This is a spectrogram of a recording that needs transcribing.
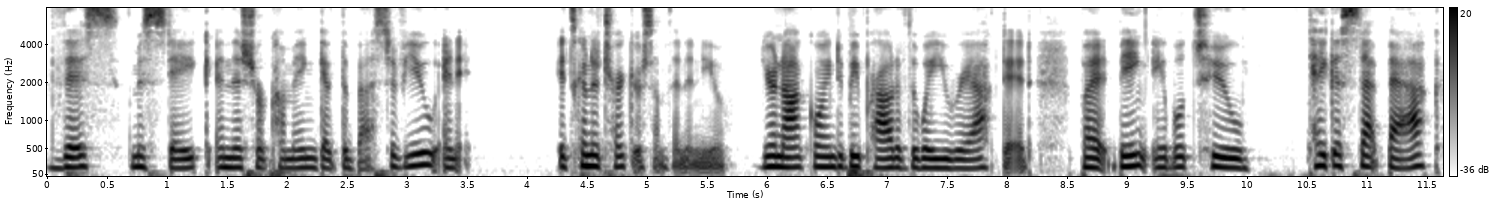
this mistake and this shortcoming get the best of you and it's going to trigger something in you. You're not going to be proud of the way you reacted, but being able to take a step back,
